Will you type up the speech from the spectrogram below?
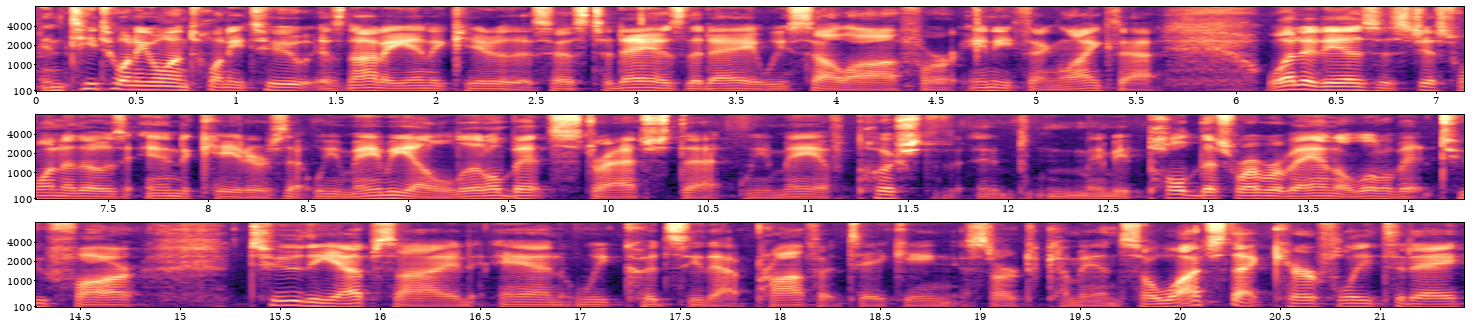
And T2122 is not an indicator that says today is the day we sell off or anything like that. What it is is just one of those indicators that we may be a little bit stretched, that we may have pushed, maybe pulled this rubber band a little bit too far to the upside, and we could see that profit taking start to come in. So watch that carefully today,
